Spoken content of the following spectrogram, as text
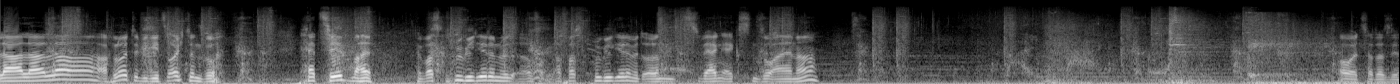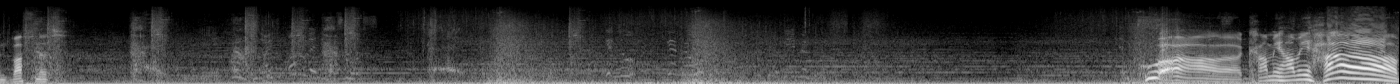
La la la. Ach Leute, wie geht's euch denn so? Erzählt mal. Was prügelt ihr denn mit auf, auf was prügelt ihr denn mit euren Zwergenäxten so einer? Oh, jetzt hat er sie entwaffnet. Hua! Kamehameha!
